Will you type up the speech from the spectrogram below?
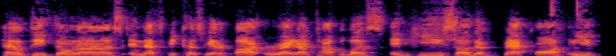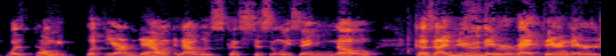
penalty thrown on us, and that's because we had a bot right on top of us, and he saw them back off, and he was telling me put the arm down, and I was consistently saying no because I knew they were right there and they were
